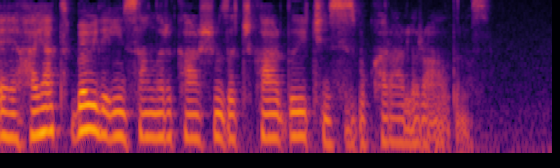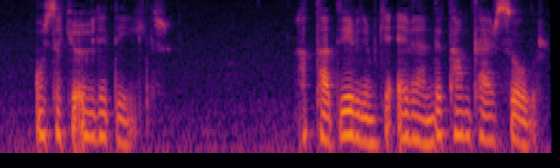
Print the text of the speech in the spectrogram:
e, hayat böyle insanları karşınıza çıkardığı için siz bu kararları aldınız. Oysa ki öyle değildir. Hatta diyebilirim ki evrende tam tersi olur.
